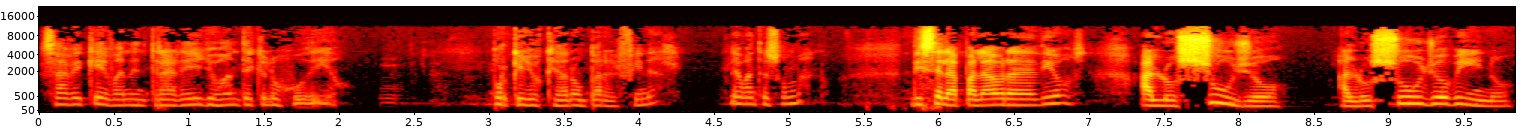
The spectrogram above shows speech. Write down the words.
¿Sabe qué? Van a entrar ellos antes que los judíos, porque ellos quedaron para el final. Levante sus manos dice la palabra de Dios, a lo suyo, a lo suyo vino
